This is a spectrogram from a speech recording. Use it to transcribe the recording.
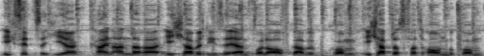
Ich sitze hier, kein anderer. Ich habe diese ehrenvolle Aufgabe bekommen. Ich habe das Vertrauen bekommen.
